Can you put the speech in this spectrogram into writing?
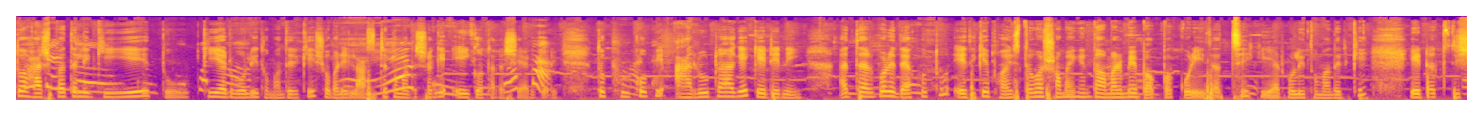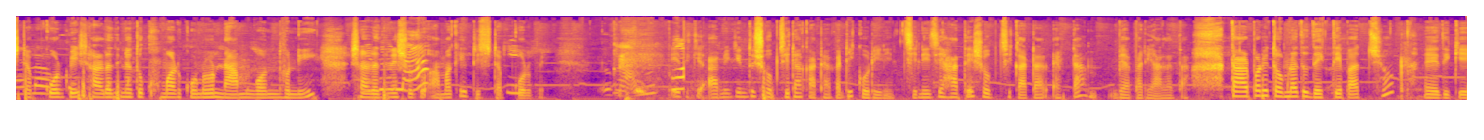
তো হাসপাতালে গিয়ে তো কী আর বলি তোমাদেরকে, সবারই লাস্টে তোমাদের সঙ্গে এই কথাটা শেয়ার করি। তো ফুলকপি, আলুটা আগে কেটে নিই। আর তারপরে দেখো তো, এদিকে ভয়েস দেওয়ার সময় কিন্তু আমার মেয়ে বক বক করেই যাচ্ছে। কী আর বলি তোমাদেরকে, এটা তো ডিস্টার্ব করবে। সারাদিনে তো ঘুমার কোনো নাম গন্ধ নেই। সারাদিনে শুধু আমাকে ডিস্টার্ব করবে। এদিকে আমি কিন্তু সবজিটা কাটাকাটি করে নিচ্ছি। নিজে হাতে সবজি কাটার একটা ব্যাপারই আলাদা। তারপরে তোমরা তো দেখতে পাচ্ছ, এদিকে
